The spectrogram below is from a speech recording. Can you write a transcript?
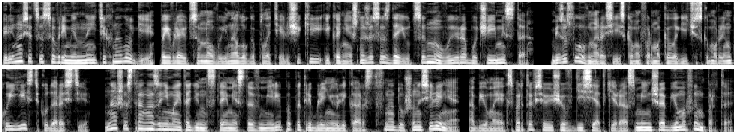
переносятся современные технологии, появляются новые налогоплательщики и, конечно же, создаются новые рабочие места. Безусловно, российскому фармакологическому рынку есть куда расти. Наша страна занимает 11 место в мире по потреблению лекарств на душу населения. Объемы экспорта все еще в десятки раз меньше объемов импорта.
